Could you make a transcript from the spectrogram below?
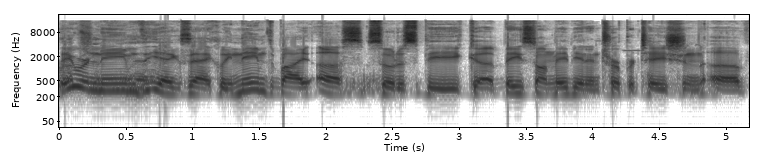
they were named. yeah. Yeah. exactly, named by us, so to speak, uh, based on maybe an interpretation of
